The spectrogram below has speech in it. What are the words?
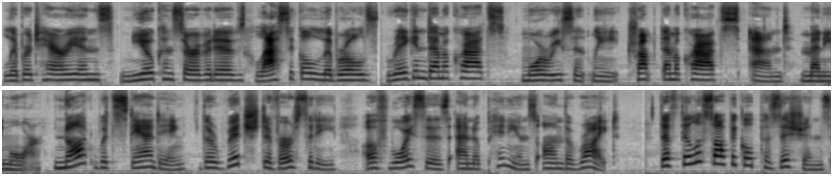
libertarians, neoconservatives, classical liberals, Reagan Democrats, more recently Trump Democrats, and many more. Notwithstanding the rich diversity of voices and opinions on the right, the philosophical positions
